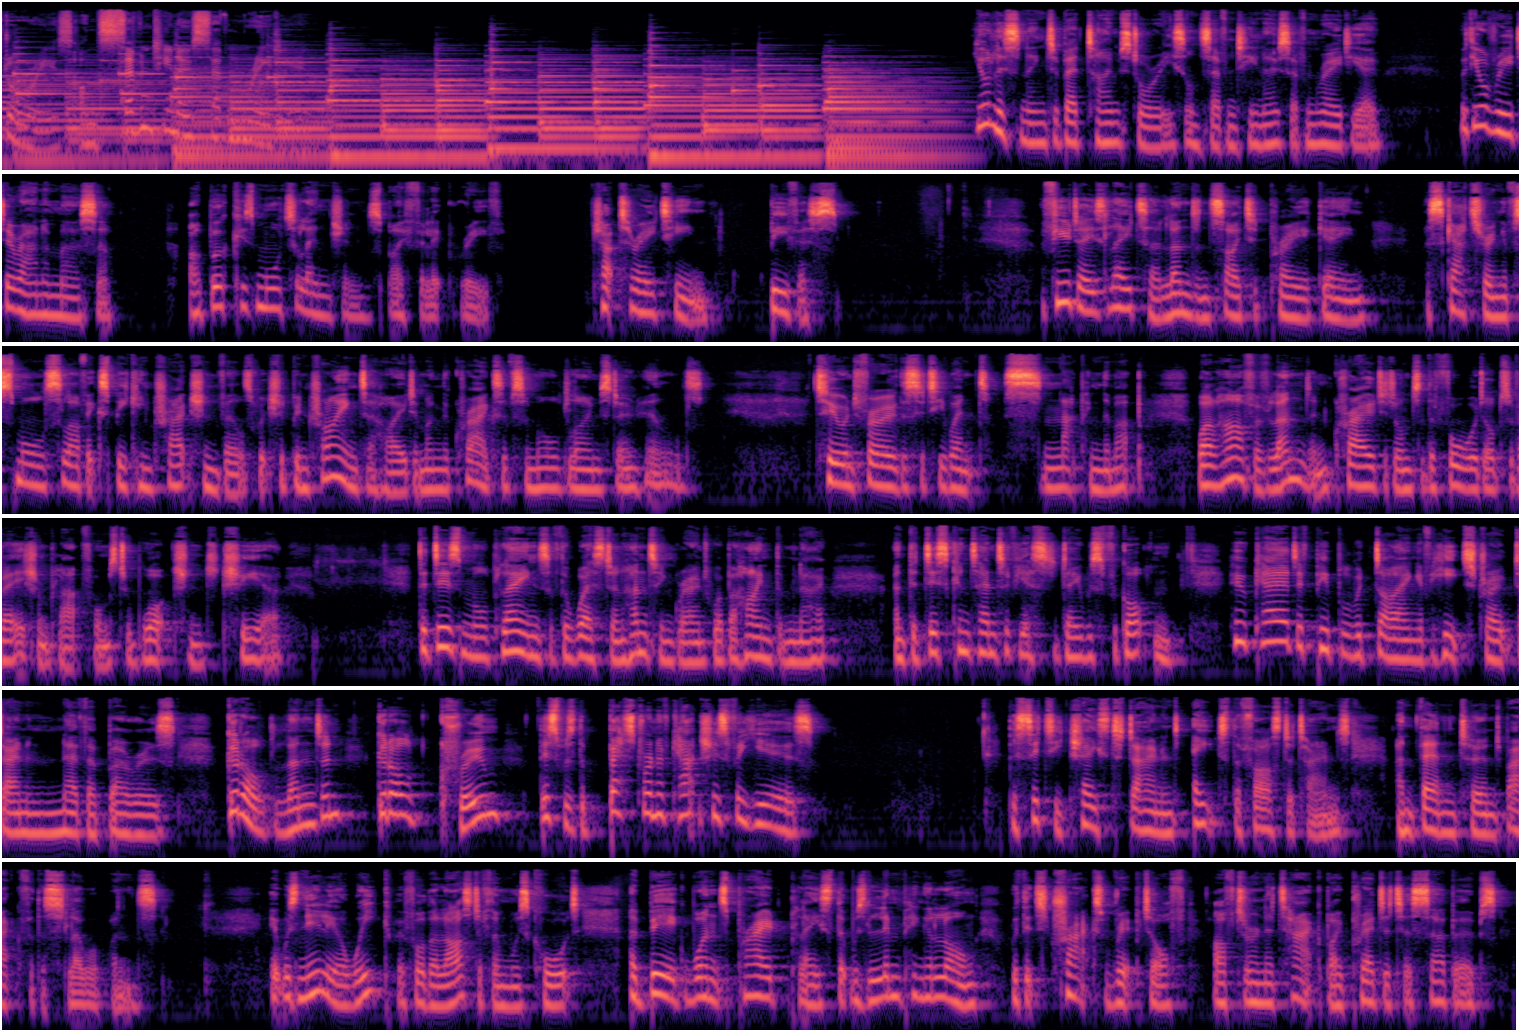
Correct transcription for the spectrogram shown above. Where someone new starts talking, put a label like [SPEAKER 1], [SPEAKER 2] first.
[SPEAKER 1] Stories on 1707 Radio.
[SPEAKER 2] You're listening to Bedtime Stories on 1707 Radio with your reader Anna Mercer. Our book is Mortal Engines by Philip Reeve. Chapter 18 Bevis. A few days later, London sighted prey again, a scattering of small Slavic speaking tractionvilles which had been trying to hide among the crags of some old limestone hills. To and fro the city went, snapping them up, while half of London crowded onto the forward observation platforms to watch and cheer. The dismal plains of the western hunting ground were behind them now, and the discontent of yesterday was forgotten. Who cared if people were dying of heat stroke down in the nether boroughs? Good old London, good old Croom, this was the best run of catches for years. The city chased down and ate the faster towns, and then turned back for the slower ones. It was nearly a week before the last of them was caught, a big, once proud place that was limping along with its tracks ripped off after an attack by predator suburbs.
